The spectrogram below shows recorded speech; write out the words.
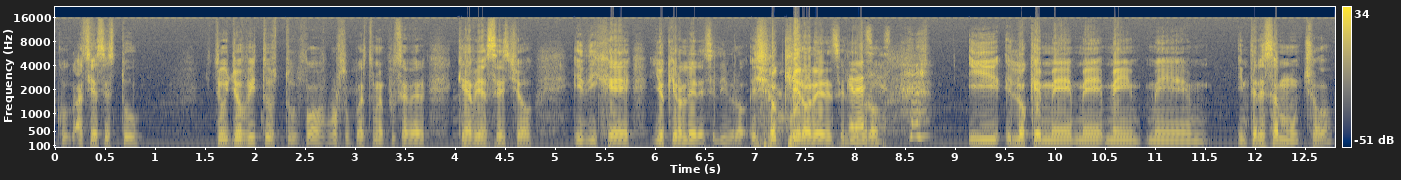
con- así haces tú. Yo, yo vi tus, tus, por supuesto me puse a ver qué habías hecho y dije, yo quiero leer ese libro, yo quiero leer ese libro. Gracias. Y y lo que me, me, me, me interesa mucho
